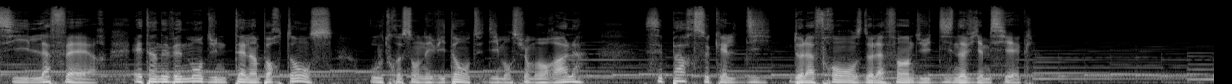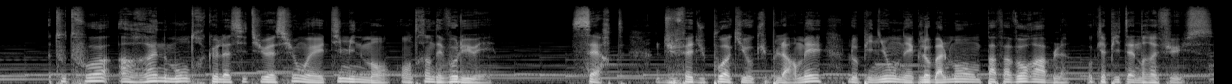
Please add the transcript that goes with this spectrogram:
Si l'affaire est un événement d'une telle importance, outre son évidente dimension morale, c'est par ce qu'elle dit de la France de la fin du XIXe siècle. Toutefois, Rennes montre que la situation est timidement en train d'évoluer. Certes, du fait du poids qui occupe l'armée, l'opinion n'est globalement pas favorable au capitaine Dreyfus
